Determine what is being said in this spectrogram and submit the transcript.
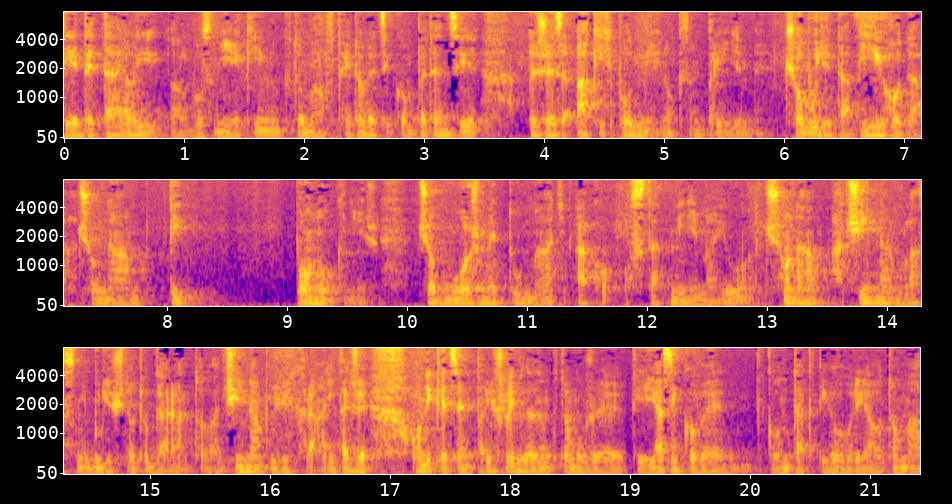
tie detaily, alebo s niekým, kto mal v tejto veci kompetencie, že z akých podmienok sem prídeme. Čo bude tá výhoda, čo nám ty ponúkneš čo môžeme tu mať, ako ostatní nemajú, čo nám a čím nám vlastne budeš toto garantovať, čím nám budeš chrániť. Takže oni keď sem prišli vzhľadom k tomu, že tie jazykové kontakty hovoria o tom a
